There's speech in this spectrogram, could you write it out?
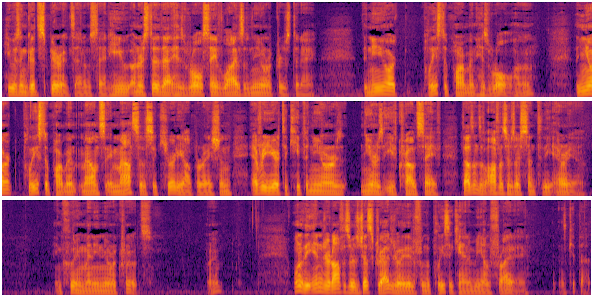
He was in good spirits, Adams said. He understood that his role saved lives of New Yorkers today. The New York Police Department, his role, huh? The New York Police Department mounts a massive security operation every year to keep the New Year's, New Year's Eve crowd safe. Thousands of officers are sent to the area, including many new recruits. Right? One of the injured officers just graduated from the police academy on Friday. Let's get that,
